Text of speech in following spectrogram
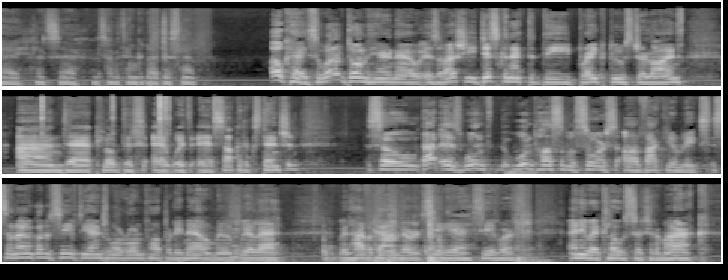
Okay, let's uh, let's have a think about this now. Okay, so what I've done here now is I've actually disconnected the brake booster line and uh, plugged it uh, with a socket extension. So that is one one possible source of vacuum leaks. So now I'm going to see if the engine will run properly now. We'll we'll uh, we'll have a gander and see uh, see if we're anyway closer to the mark.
